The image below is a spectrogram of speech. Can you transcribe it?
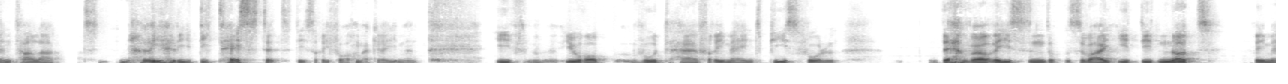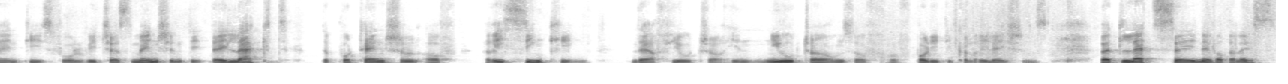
and Talat really detested this reform agreement, if Europe would have remained peaceful, there were reasons why it did not remain peaceful. We just mentioned it. They lacked the potential of rethinking their future in new terms of, of political relations. But let's say, nevertheless,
